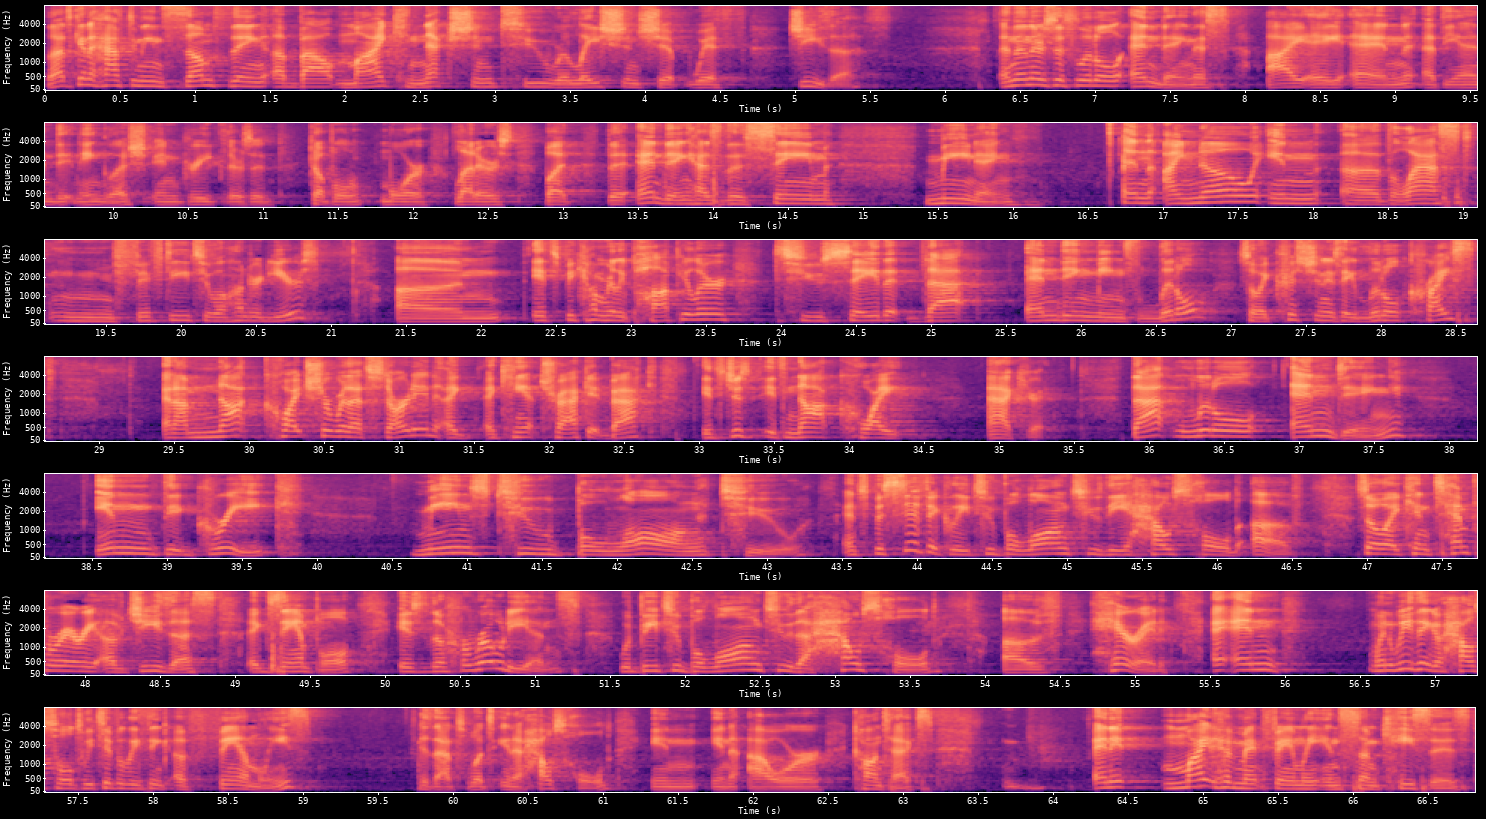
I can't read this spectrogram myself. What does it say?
that's gonna have to mean something about my connection to relationship with Jesus. And then there's this little ending, this IAN at the end in English. In Greek, there's a couple more letters, but the ending has the same meaning. And I know in uh, the last mm, 50 to 100 years, um, it's become really popular to say that that ending means little. So a Christian is a little Christ. And I'm not quite sure where that started. I, I can't track it back. It's just, it's not quite accurate. That little ending in the Greek means to belong to, and specifically to belong to the household of. So, a contemporary of Jesus example is the Herodians, would be to belong to the household of Herod. And when we think of households, we typically think of families, because that's what's in a household in, in our context. And it might have meant family in some cases,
